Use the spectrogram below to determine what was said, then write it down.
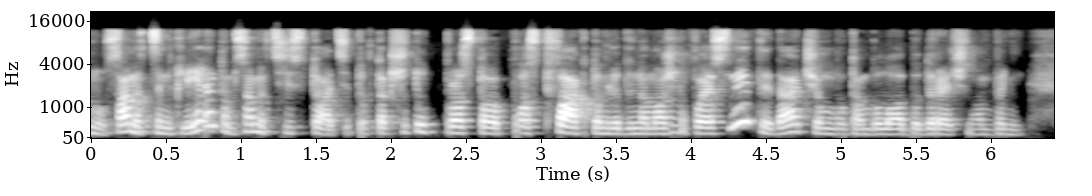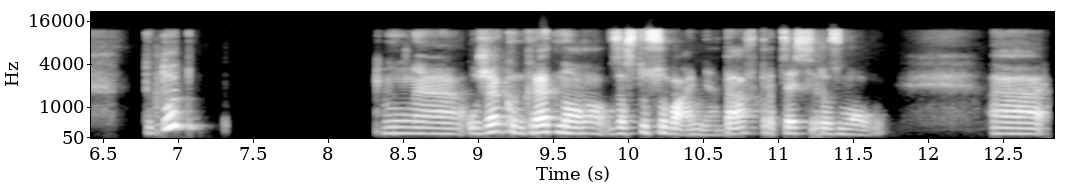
ну, саме з цим клієнтом, саме в цій ситуації. Тобто, якщо тут просто постфактом людина може пояснити, да, чому там було або доречно, або ні, то тут е, уже конкретно застосування да, в процесі розмови. Е,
